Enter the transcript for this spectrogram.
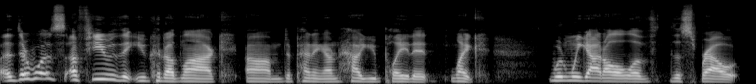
Uh, there was a few that you could unlock um, depending on how you played it. Like when we got all of the Sprout,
